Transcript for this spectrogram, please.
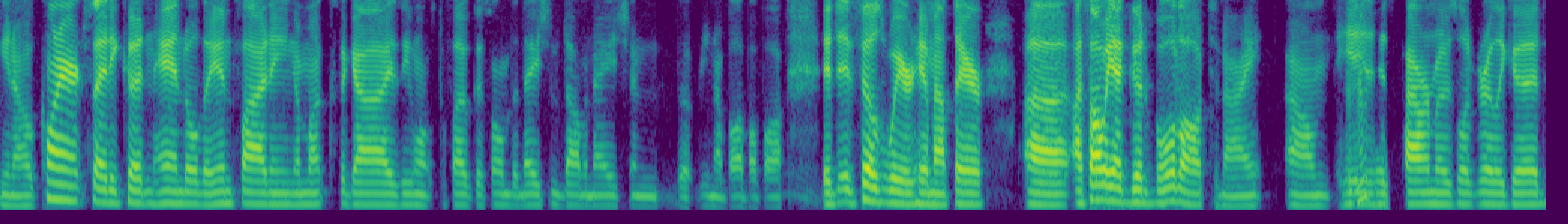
you know, Clarence said he couldn't handle the infighting amongst the guys. He wants to focus on the nation domination, but you know, blah blah blah. It it feels weird him out there. Uh, I thought we had good bulldog tonight. Um, he, mm-hmm. his power moves looked really good.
